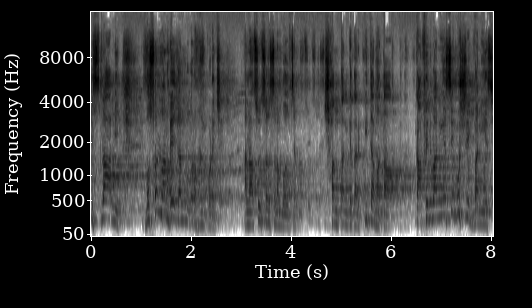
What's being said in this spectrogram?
ইসলামিক, মুসলমান হয়ে জন্মগ্রহণ করেছে। আল্লাহ রাসুল সাল্লাম বলছেন, সন্তানকে তার পিতামাতা কাফির বানিয়েছে, মুশরিক বানিয়েছে,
